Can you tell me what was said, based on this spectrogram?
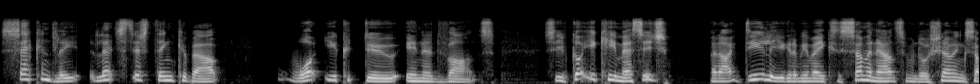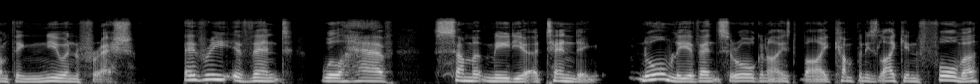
Secondly, let's just think about what you could do in advance. So you've got your key message, and ideally, you're going to be making some announcement or showing something new and fresh. Every event will have some media attending. Normally, events are organized by companies like Informa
